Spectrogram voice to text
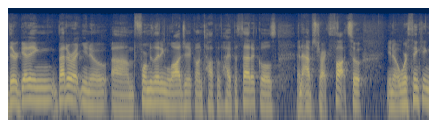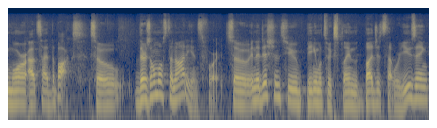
they're getting better at you know um, formulating logic on top of hypotheticals and abstract thought. So you know we're thinking more outside the box. So there's almost an audience for it. So in addition to being able to explain the budgets that we're using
